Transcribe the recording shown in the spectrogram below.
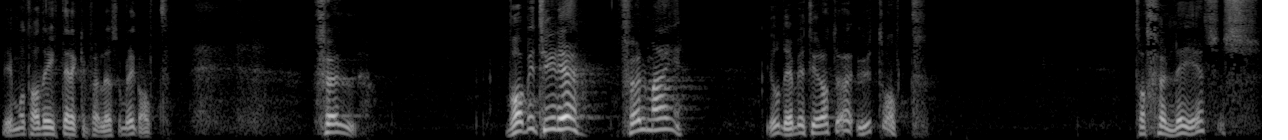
Vi må ta det riktig rekkefølge, så blir det galt. Følg. Hva betyr det? Følg meg. Jo, det betyr at du er utvalgt Ta følge Jesus.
